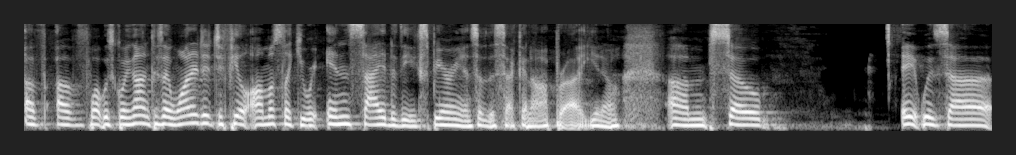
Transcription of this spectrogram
of, of what was going on because I wanted it to feel almost like you were inside of the experience of the second opera, you know. Um, so it was, uh,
